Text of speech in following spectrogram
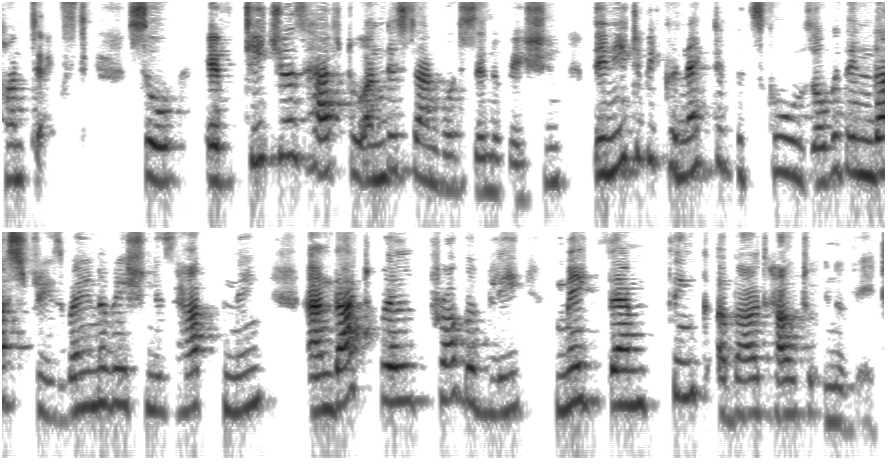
context. So if teachers have to understand what is innovation, they need to be connected with schools or with industries where innovation is happening, and that will probably make them think about how to innovate.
